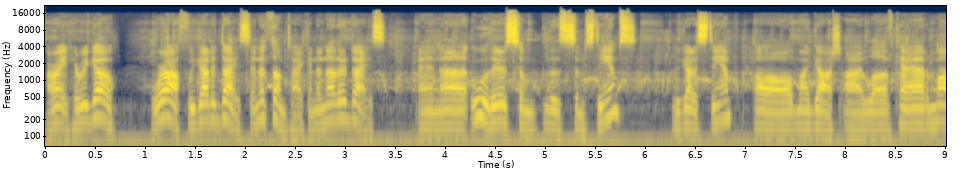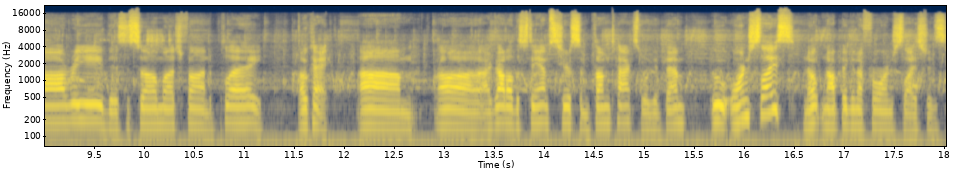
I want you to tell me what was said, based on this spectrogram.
Alright, here we go. We're off. We got a dice and a thumbtack and another dice. And, uh, ooh, there's some, there's some stamps. We got a stamp. Oh my gosh, I love Katamari. This is so much fun to play. Okay, um, uh, I got all the stamps. Here's some thumbtacks. We'll get them. Ooh, orange slice? Nope, not big enough for orange slices.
